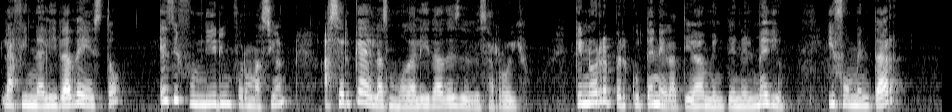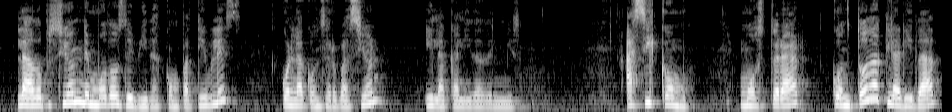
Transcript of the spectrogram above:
La finalidad de esto es difundir información acerca de las modalidades de desarrollo, que no repercute negativamente en el medio, y fomentar la adopción de modos de vida compatibles con la conservación y la calidad del mismo. Así como mostrar con toda claridad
